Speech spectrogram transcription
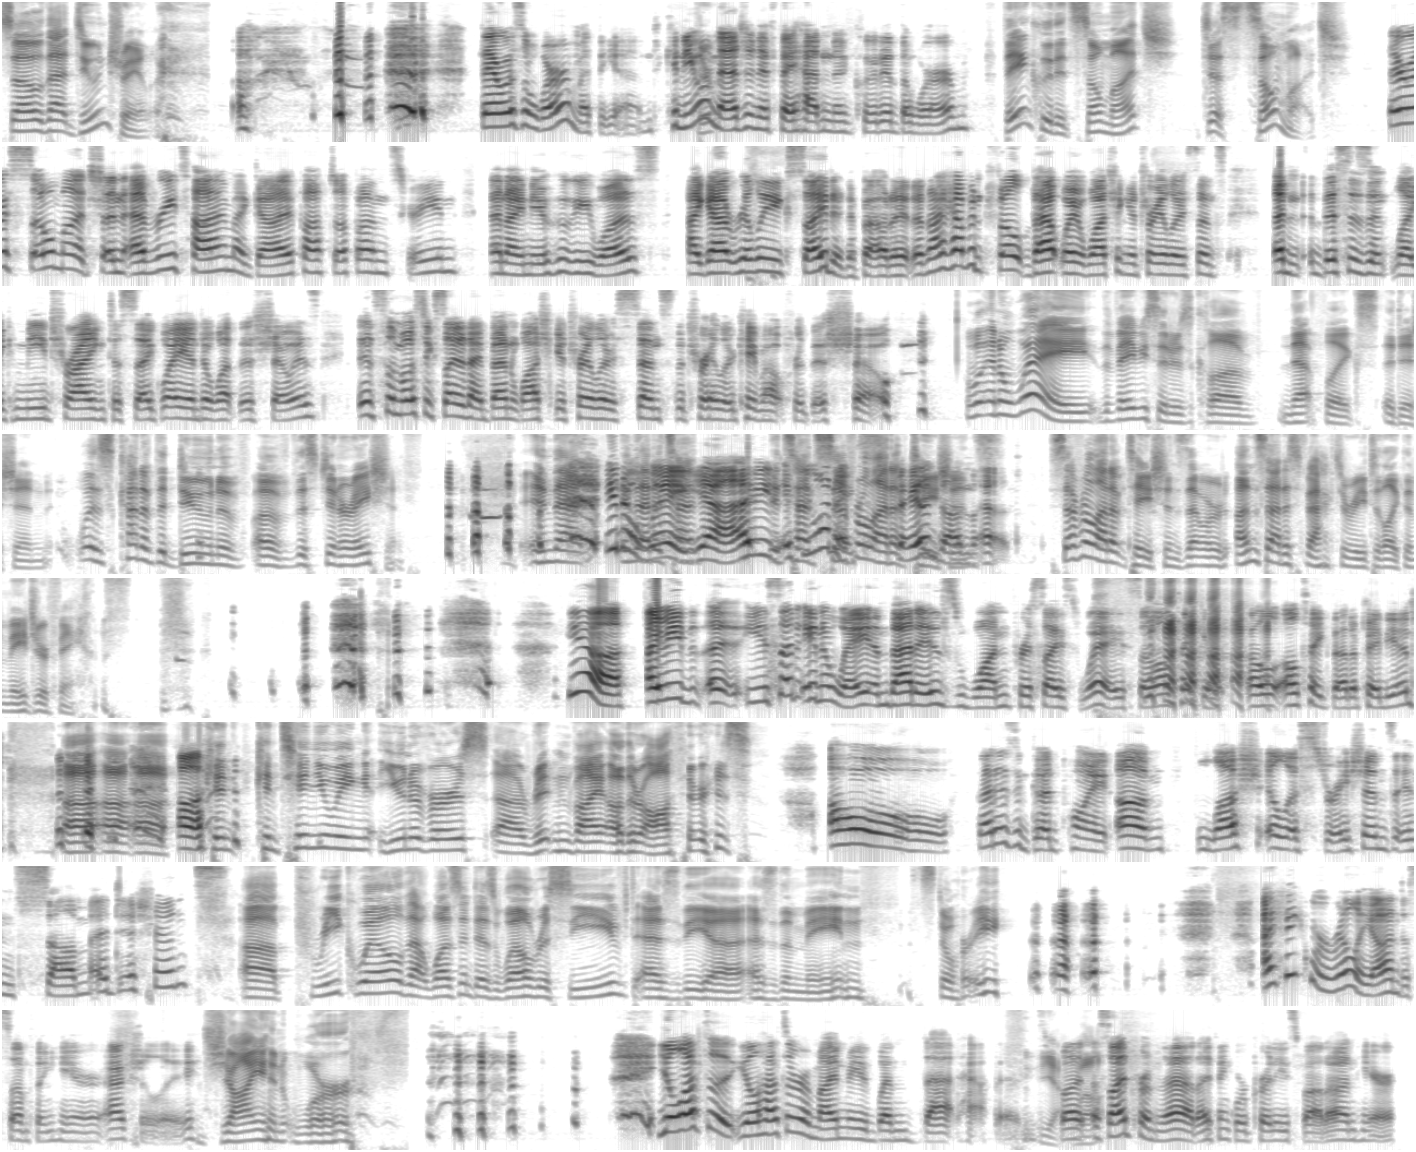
So that Dune trailer. there was a worm at the end. Can you There- imagine if they hadn't included the worm? They included so much, just so much. There was so much, and every time a guy popped up on screen and I knew who he was, I got really excited about it. And I haven't felt that way watching a trailer since. And this isn't like me trying to segue into what this show is. It's the most excited I've been watching a trailer since the trailer came out for this show. Well, in a way, the Babysitters Club Netflix edition was kind of the Dune of, of this generation. In that, In a that way, had yeah. I mean, it's if had you want to several adaptations. that. several adaptations that were unsatisfactory to like the major fans. Yeah, I mean, uh, you said in a way, and that is one precise way. So I'll take it. I'll I'll take that opinion. Uh, uh, uh, Uh. con- continuing universe uh, written by other authors. Oh, that is a good point. Um, lush illustrations in some editions. Uh, prequel that wasn't as well received as the uh, as the main story. I think we're really onto something here. Actually, Giant worm. you'll have to you'll have to remind me when that happened. Yeah, but well- aside from that, I think we're pretty spot on here.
